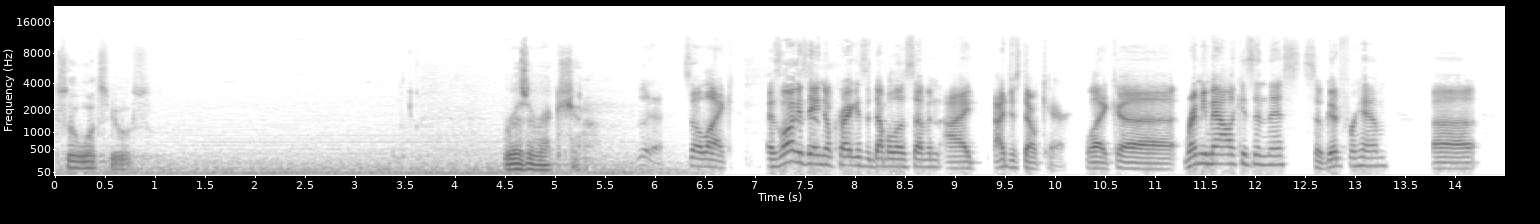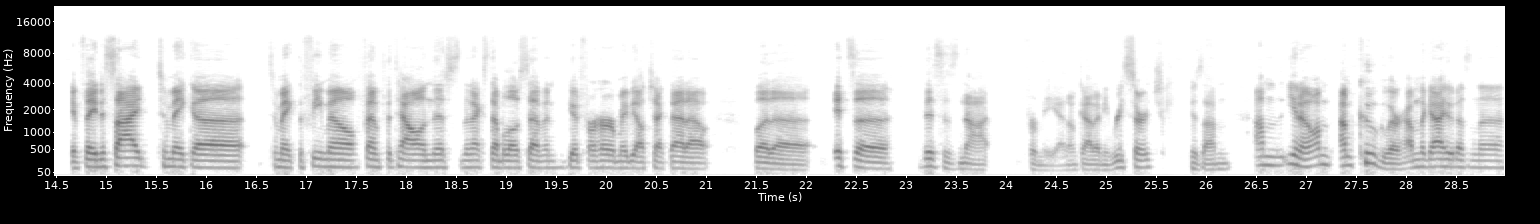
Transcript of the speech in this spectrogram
So what's yours? Resurrection. So like as long as Daniel Craig is a 007, I I just don't care. Like uh, Rami Malek is in this, so good for him. Uh, if they decide to make a to make the female femme fatale in this the next 007, good for her. Maybe I'll check that out. But uh, it's a this is not for me. I don't got any research because I'm I'm you know I'm I'm Kugler. I'm the guy who doesn't uh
